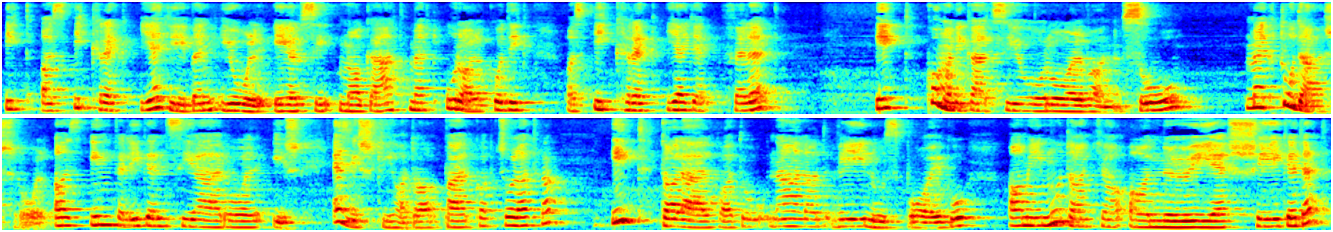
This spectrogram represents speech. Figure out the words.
itt az ikrek jegyében jól érzi magát, mert uralkodik az ikrek jegye felett. Itt kommunikációról van szó, meg tudásról, az intelligenciáról is. Ez is kihat a párkapcsolatra. Itt található nálad Vénusz bolygó, ami mutatja a nőiességedet,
